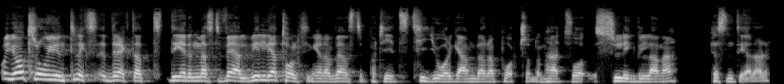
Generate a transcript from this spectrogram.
och- jag tror ju inte liksom direkt att det är den mest välvilliga tolkningen av Vänsterpartiets tio år gamla rapport som de här två slyglarna presenterar.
